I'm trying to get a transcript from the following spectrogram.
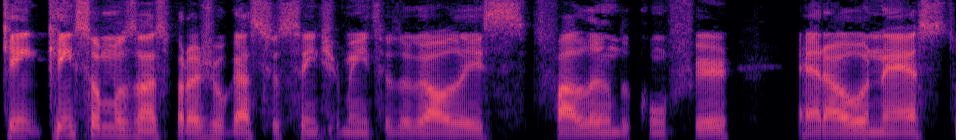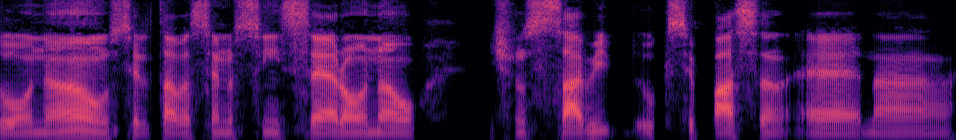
quem, quem somos nós para julgar se o sentimento do Gaules falando com o Fer era honesto ou não, se ele estava sendo sincero ou não? A gente não sabe o que se passa é, na,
